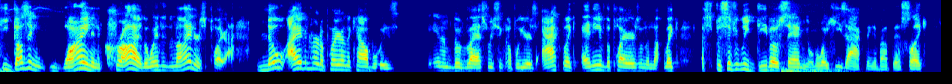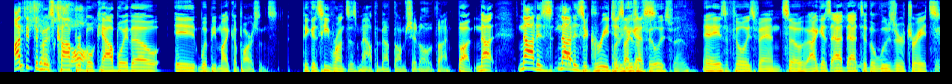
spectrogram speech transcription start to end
he doesn't whine and cry the way that the Niners play. No, I haven't heard a player in the Cowboys in the last recent couple years act like any of the players on the like specifically Deebo Samuel, the way he's acting about this. Like, I think the so most comparable soft. cowboy though it would be Micah Parsons because he runs his mouth about dumb shit all the time, but not not as not as egregious. he I is guess. a Phillies fan. Yeah, he's a Phillies fan, so I guess add that to the loser traits.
